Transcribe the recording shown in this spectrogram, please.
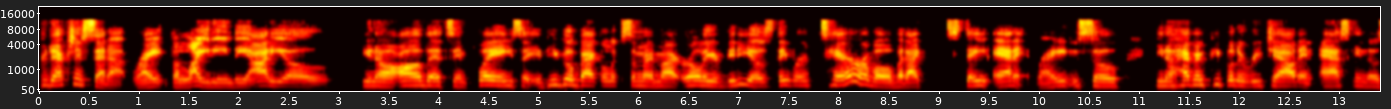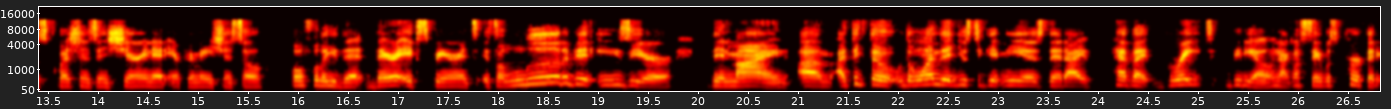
production setup, right? The lighting, the audio, you know, all that's in place. If you go back and look some of my earlier videos, they were terrible, but I stayed at it, right? And so, you know, having people to reach out and asking those questions and sharing that information. So hopefully that their experience is a little bit easier than mine. Um, I think the the one that used to get me is that I have a great video. I'm not gonna say it was perfect,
